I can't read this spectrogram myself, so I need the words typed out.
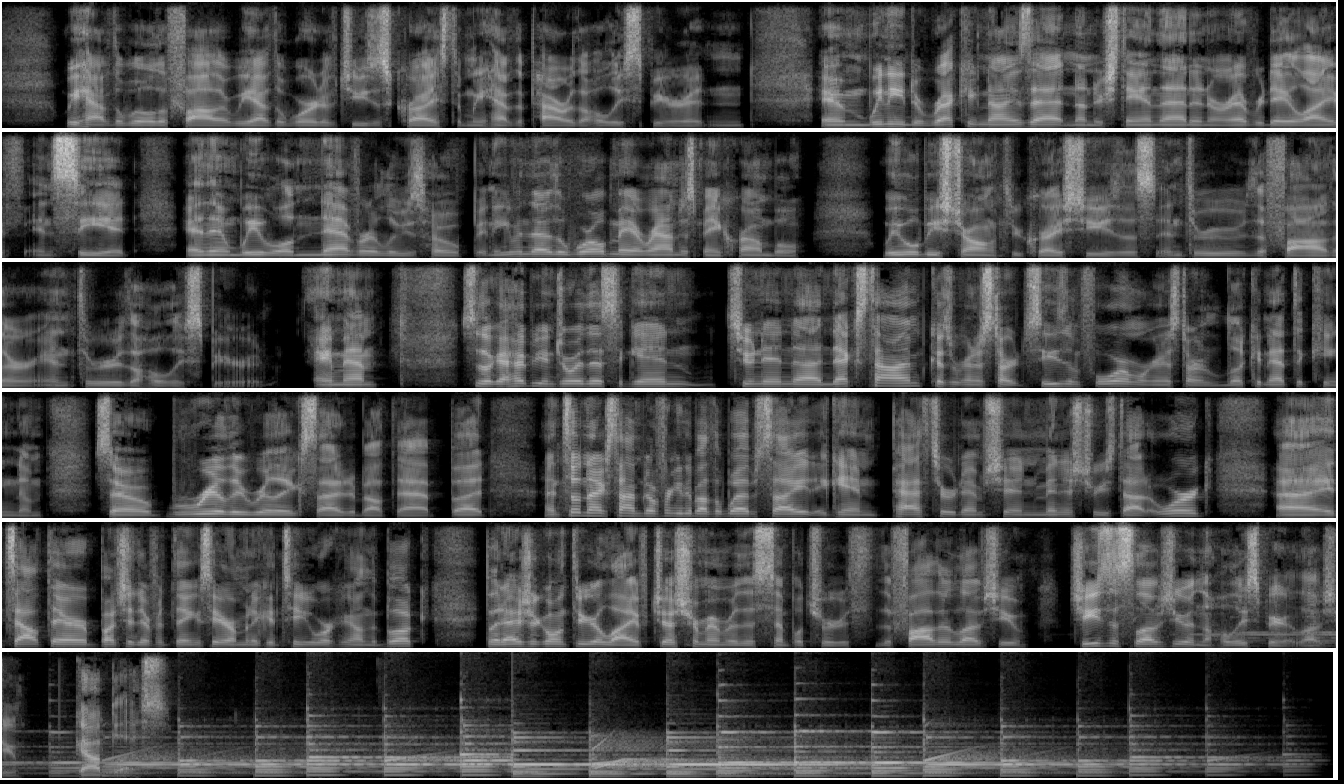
we have the will of the Father, we have the word of Jesus Christ, and we have the power of the Holy Spirit. And and we need to recognize that and understand that in our everyday life and see it. And then we will never lose hope. And even though the world may around us may crumble, we will be strong through Christ Jesus and through the Father and through the Holy Spirit. Amen. So, look, I hope you enjoy this. Again, tune in uh, next time because we're going to start season four and we're going to start looking at the kingdom. So, really, really excited about that. But until next time, don't forget about the website. Again, pathtoredemptionministries.org. Uh, it's out there, a bunch of different things here. I'm going to continue working on the book. But as you're going through your life, just remember this simple truth the Father loves you, Jesus loves you, and the Holy Spirit loves you. God bless.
